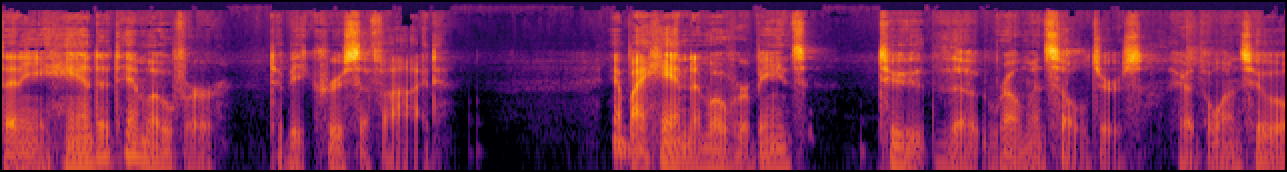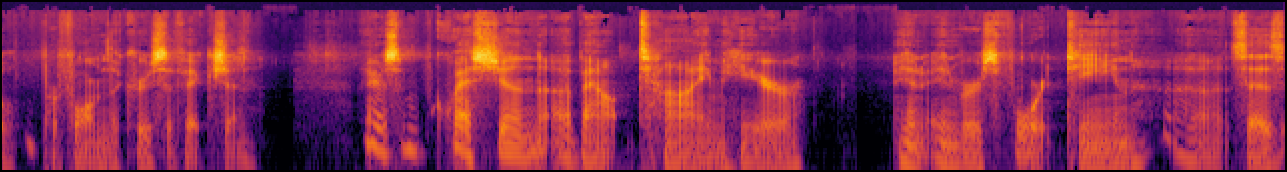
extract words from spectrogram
Then he handed him over to be crucified. And by hand him over means to the Roman soldiers. They're the ones who will perform the crucifixion. There's some question about time here in, in verse 14 uh, says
